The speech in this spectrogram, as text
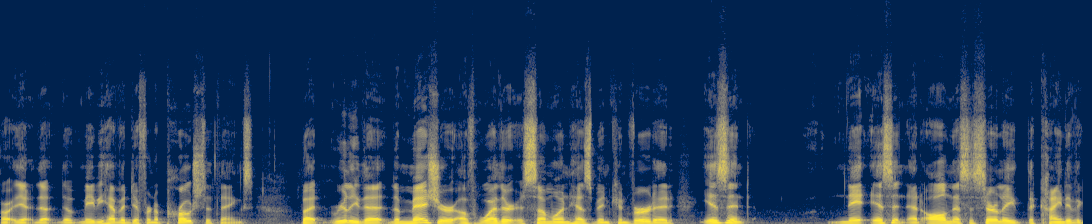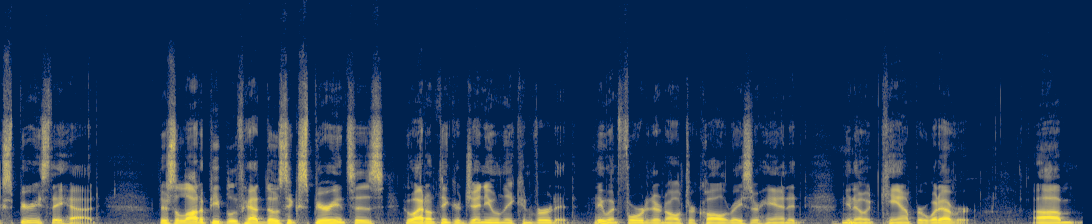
or you know, the, the, maybe have a different approach to things but really the the measure of whether someone has been converted isn't isn't at all necessarily the kind of experience they had there's a lot of people who've had those experiences who I don't think are genuinely converted they mm-hmm. went forward at an altar call raised their hand at you mm-hmm. know at camp or whatever um,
